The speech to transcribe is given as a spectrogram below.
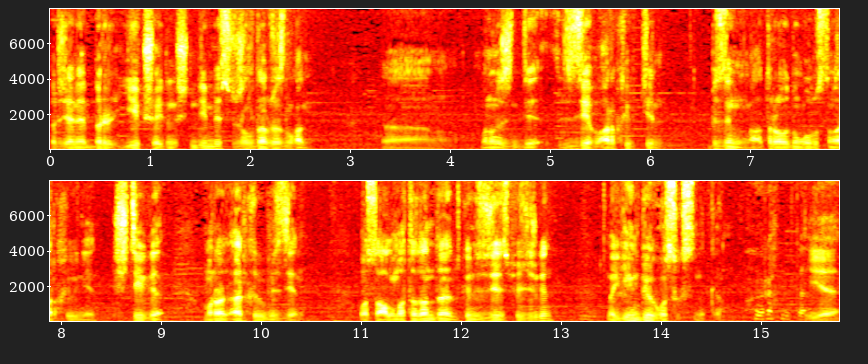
Бір және бір екі үш айдың ішінде емес жылдап жазылған. Ә, мұның ішінде іздеп архивтен біздің атыраудың облыстың архивінен іштегі мұра архивімізден осы алматыдан да үлкен ізденіспен жүрген мына еңбегі осы кісінікі. Рахмет иә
